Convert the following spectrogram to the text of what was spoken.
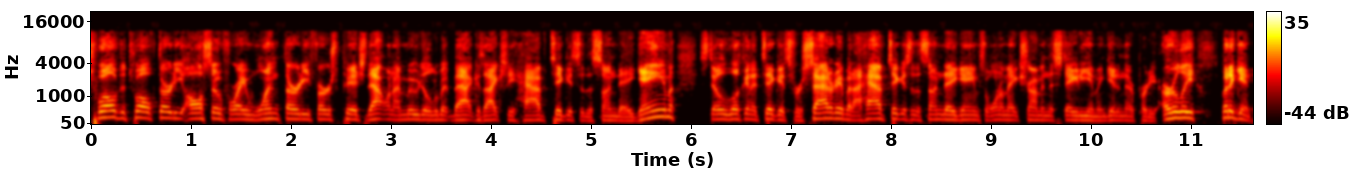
12 to 12:30 also for a 1:30 first pitch. That one I moved a little bit back because I actually have tickets to the Sunday game. Still looking at tickets for Saturday, but I have tickets to the Sunday game, so I want to make sure I'm in the stadium and get in there pretty early. But again,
